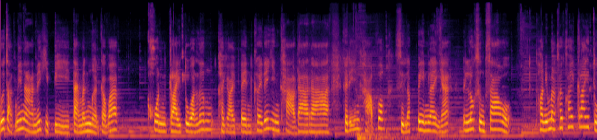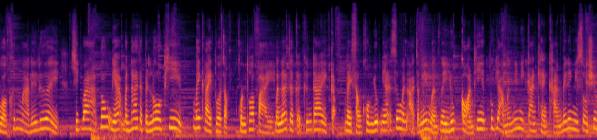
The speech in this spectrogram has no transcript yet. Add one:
รู้จักไม่นานไม่กี่ปี แต่มันเหมือนกับว่าคนไกลตัวเริ่มทยอยเป็น เคยได้ยินข่าวดารา เคยได้ยินข่าวพวกศิลปินอะไรอย่างเงี้ย เป็นโรคซึมเศร้า ตอนนี้มันค่อยๆ ใกล้ตัวขึ้นมาเรื่อยๆ คิดว่าโรคเนี้ยมันน่าจะเป็นโรคที่ไม่ไกลตัวจากคนทั่วไป มันน่าจะเกิดขึ้นได้กับในสังคมยุคนี้ซึ่งมันอาจจะไม่เหมือนในยุคก่อนที่ทุกอย่างมันไม่มีการแข่งขัน ไม่ได้มีโซเชียล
